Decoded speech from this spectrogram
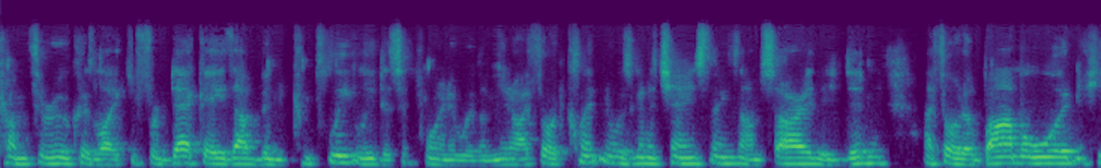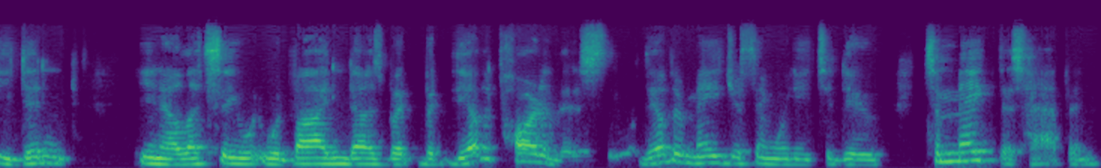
come through because like for decades I've been completely disappointed with him. You know, I thought Clinton was going to change things. I'm sorry that he didn't. I thought Obama would. He didn't. You know, let's see what, what Biden does. But but the other part of this, the other major thing we need to do to make this happen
